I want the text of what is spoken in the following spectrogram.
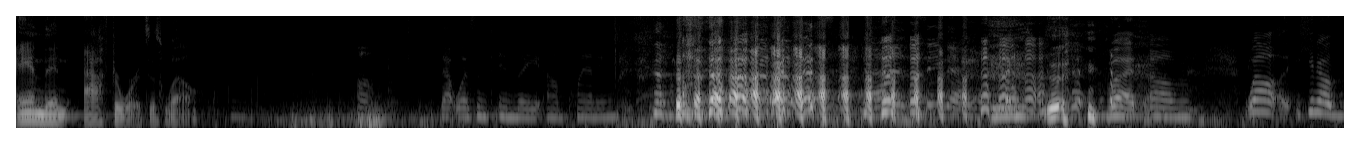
and then afterwards as well. Um, That wasn't in the um, planning. But, um, well, you know,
